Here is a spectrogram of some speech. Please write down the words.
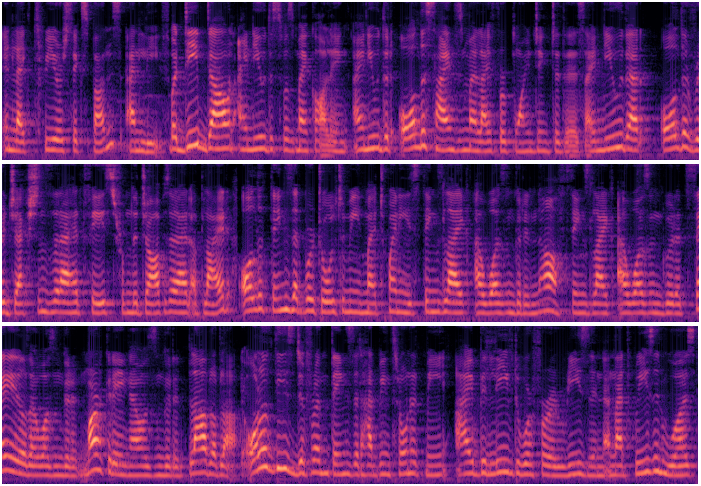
in like three or six months and leave. But deep down, I knew this was my calling. I knew that all the signs in my life were pointing to this. I knew that all the rejections that I had faced from the jobs that I had applied, all the things that were told to me in my 20s, things like I wasn't good enough, things like I wasn't good at sales, I wasn't good at marketing, I wasn't good at blah, blah, blah. All of these different things that had been thrown at me, I believed were for a reason. And that reason was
